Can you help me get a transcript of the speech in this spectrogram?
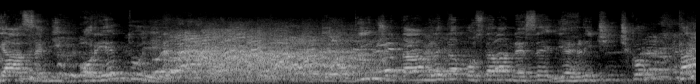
já se v nich orientuji. Já vím, že tamhle ta postava nese jehličíčko tam.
